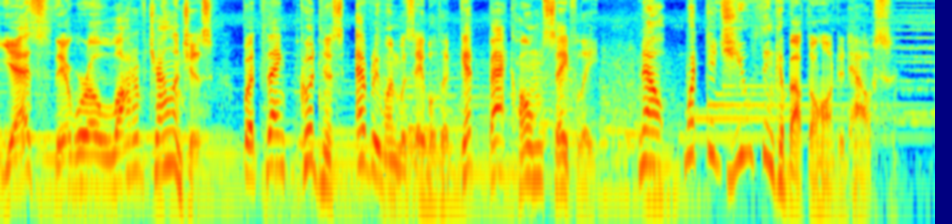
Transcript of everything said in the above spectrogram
Yes, there were a lot of challenges, but thank goodness everyone was able to get back home safely. Now, what did you think about the haunted house?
